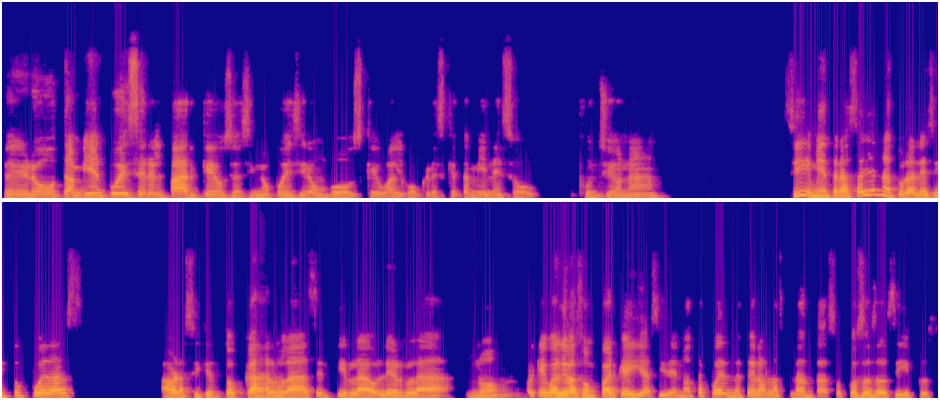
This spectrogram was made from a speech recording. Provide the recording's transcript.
Pero también puede ser el parque, o sea, si no puedes ir a un bosque o algo, ¿crees que también eso funciona? Sí, mientras haya naturaleza y tú puedas ahora sí que tocarla, sentirla, olerla, ¿no? Porque igual ibas a un parque y así de no te puedes meter a las plantas o cosas así, pues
